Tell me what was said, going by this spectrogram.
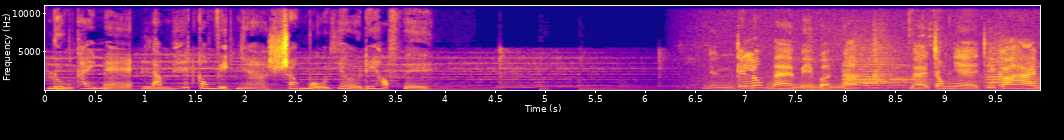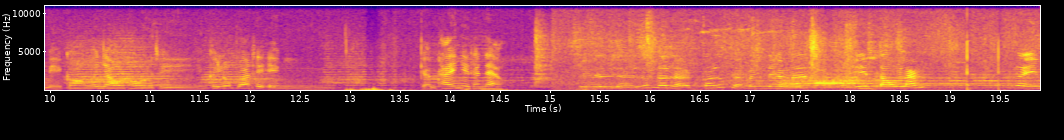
luôn thay mẹ làm hết công việc nhà sau mỗi giờ đi học về. Những cái lúc mà mẹ bệnh á mà trong nhà chỉ có hai mẹ con với nhau thôi Thì những cái lúc đó thì em cảm thấy như thế nào? Nên là lúc đó là có lúc là ban đêm á thì em đau lắm. Nên em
